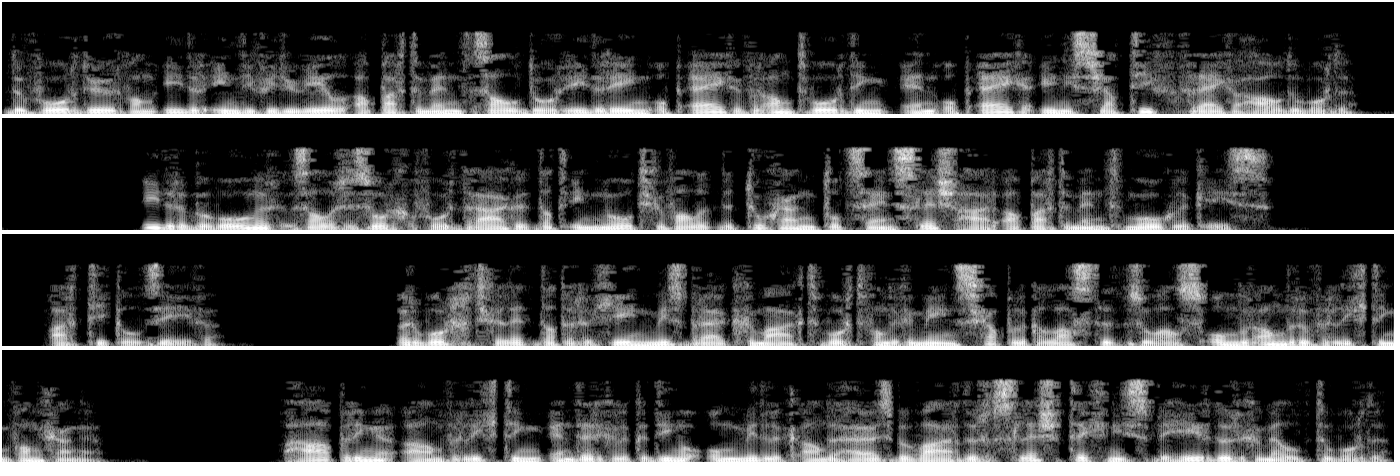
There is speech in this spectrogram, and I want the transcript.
De voordeur van ieder individueel appartement zal door iedereen op eigen verantwoording en op eigen initiatief vrijgehouden worden. Iedere bewoner zal er zorg voor dragen dat in noodgevallen de toegang tot zijn slash haar appartement mogelijk is. Artikel 7. Er wordt gelet dat er geen misbruik gemaakt wordt van de gemeenschappelijke lasten zoals onder andere verlichting van gangen. Haperingen aan verlichting en dergelijke dienen onmiddellijk aan de huisbewaarder slash technisch beheerder gemeld te worden.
